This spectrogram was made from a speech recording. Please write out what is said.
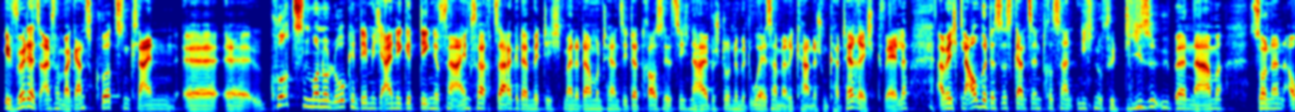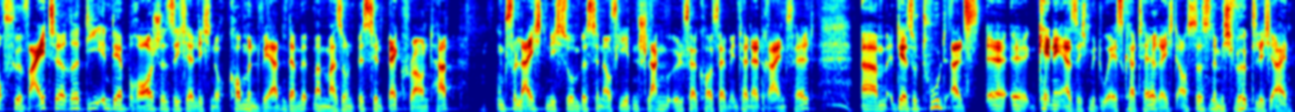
ich würde jetzt einfach mal ganz kurz einen kleinen, äh, äh, kurzen Monolog, in dem ich einige Dinge vereinfacht sage, damit ich, meine Damen und Herren, Sie da draußen jetzt nicht eine halbe Stunde mit US-amerikanischem Kartellrecht quäle. Aber ich glaube, das ist ganz interessant, nicht nur für diese Übernahme, sondern auch für weitere, die in der Branche sicherlich noch kommen werden, damit man mal so ein bisschen Background hat und vielleicht nicht so ein bisschen auf jeden Schlangenölverkäufer im Internet reinfällt, ähm, der so tut, als äh, äh, kenne er sich mit US-Kartellrecht aus. Das ist nämlich wirklich ein,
